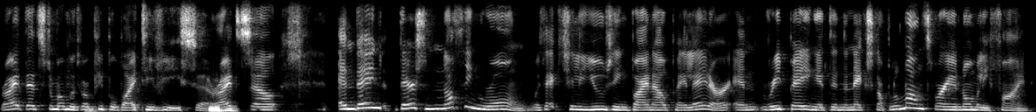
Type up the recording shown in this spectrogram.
right? That's the moment where people buy tvs uh, mm-hmm. right? So and then there's nothing wrong with actually using buy now pay later and repaying it in the next couple of months where you're normally fine.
